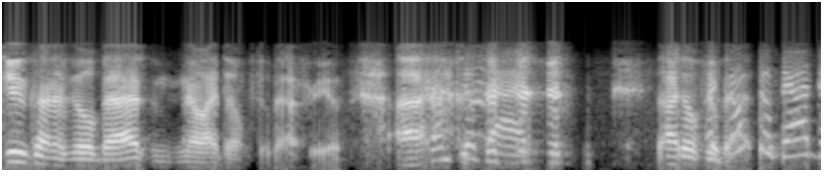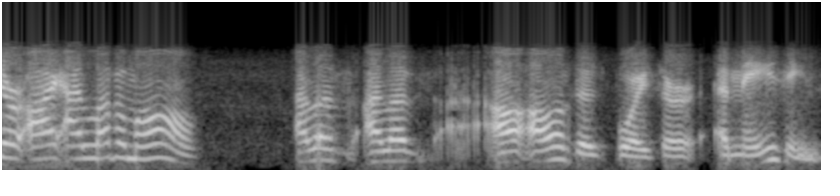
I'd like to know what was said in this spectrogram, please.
do kind of feel bad. No, I don't feel bad for you. Uh, Don't feel bad. I don't feel I bad. don't feel bad. They're I I love them all. I love I love all, all of those boys. Are amazing.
